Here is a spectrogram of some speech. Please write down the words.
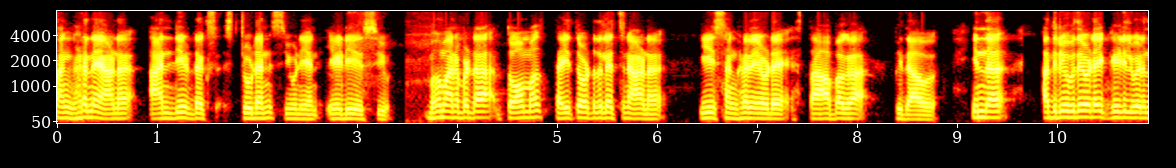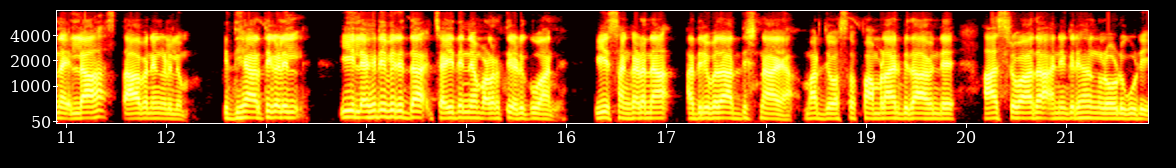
സംഘടനയാണ് anti drugs students union A D S U ബഹുമാനപ്പെട്ട തോമസ് തൈത്തോട്ടത്തിലച്ചനാണ് ഈ സംഘടനയുടെ സ്ഥാപക പിതാവ്. ഇന്ന് അതിരൂപതയുടെ കീഴിൽ വരുന്ന എല്ലാ സ്ഥാപനങ്ങളിലും വിദ്യാർത്ഥികളിൽ ഈ ലഹരി വിരുദ്ധ ചൈതന്യം വളർത്തിയെടുക്കുവാൻ ഈ സംഘടന അതിരൂപത അധ്യക്ഷനായ മാർ ജോസഫ് പാമ്പളാൻ പിതാവിന്റെ ആശീർവാദ അനുഗ്രഹങ്ങളോടുകൂടി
